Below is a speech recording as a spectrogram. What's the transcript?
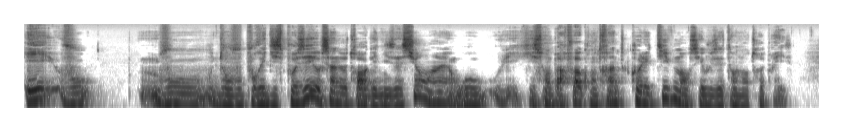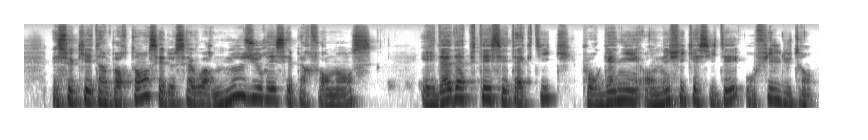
et dont vous pourrez disposer au sein de votre organisation, hein, ou qui sont parfois contraintes collectivement si vous êtes en entreprise. Mais ce qui est important, c'est de savoir mesurer ses performances et d'adapter ses tactiques pour gagner en efficacité au fil du temps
